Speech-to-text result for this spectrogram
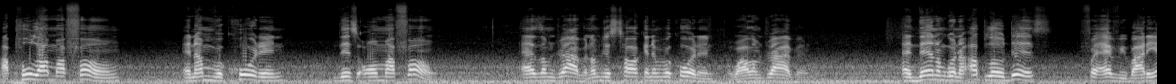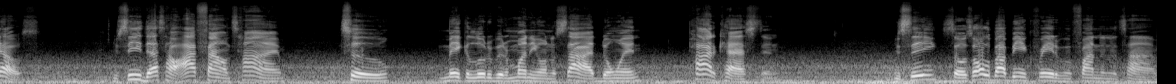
I pull out my phone and I'm recording this on my phone as I'm driving. I'm just talking and recording while I'm driving. And then I'm going to upload this for everybody else. You see, that's how I found time to make a little bit of money on the side doing podcasting. You see? So it's all about being creative and finding the time.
